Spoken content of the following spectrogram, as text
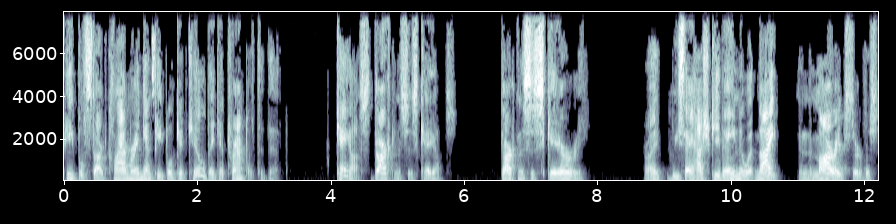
People start clamoring, and people get killed. They get trampled to death. Chaos. Darkness is chaos. Darkness is scary, right? We say Hashkivenu at night in the Maariv service.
